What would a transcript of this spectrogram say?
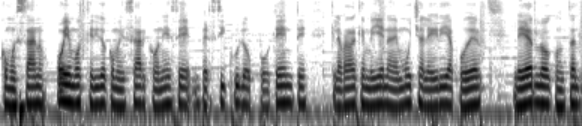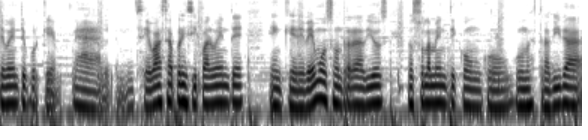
como están. Hoy hemos querido comenzar con ese versículo potente que la verdad que me llena de mucha alegría poder leerlo constantemente porque ah, se basa principalmente en que debemos honrar a Dios no solamente con, nuestra vida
